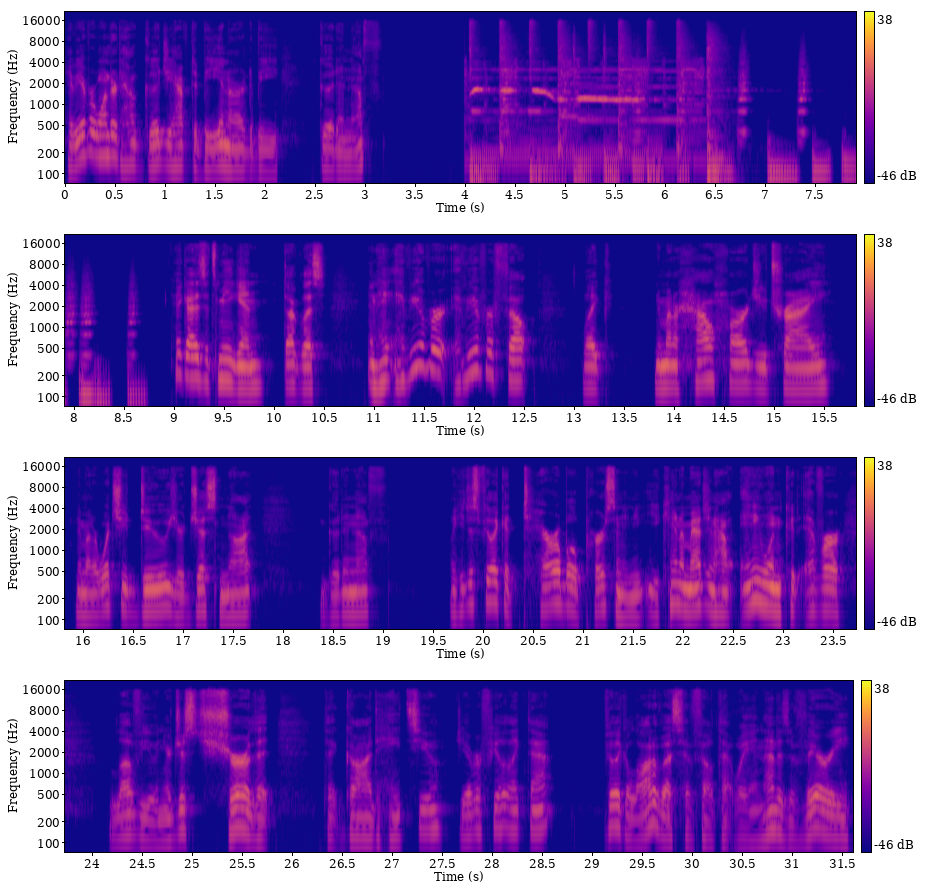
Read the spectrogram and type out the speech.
Have you ever wondered how good you have to be in order to be good enough? Hey guys, it's me again, Douglas. And hey, have you ever have you ever felt like no matter how hard you try, no matter what you do, you're just not good enough? Like you just feel like a terrible person and you, you can't imagine how anyone could ever love you and you're just sure that that God hates you. Do you ever feel like that? I feel like a lot of us have felt that way and that is a very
